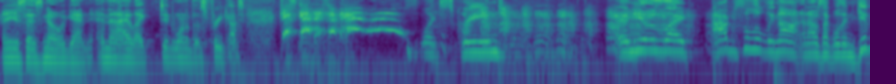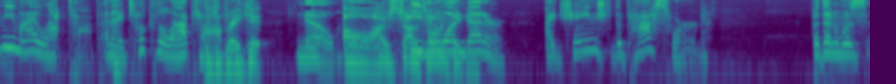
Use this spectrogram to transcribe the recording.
And he says no again. And then I like did one of those freak outs. Just get me some egg rolls! Like screamed. And he was like, Absolutely not. And I was like, Well, then give me my laptop. And I took the laptop. Did you break it? No. Oh, I was, I was Even totally one thinking- better. I changed the password, but then was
